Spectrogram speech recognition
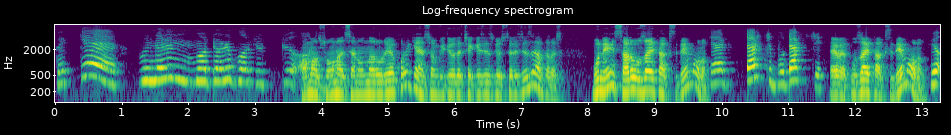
Peki bunların motoru bozuldu. Ama sonra sen onları oraya koy ki en son videoda çekeceğiz göstereceğiz ya arkadaşlar. Bu ne? Sarı uzay taksi değil mi oğlum? Ya taşı bu taşı. Evet uzay taksi değil mi oğlum? Ya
